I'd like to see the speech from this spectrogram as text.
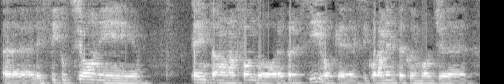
eh, le istituzioni tentano un affondo repressivo che sicuramente coinvolge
